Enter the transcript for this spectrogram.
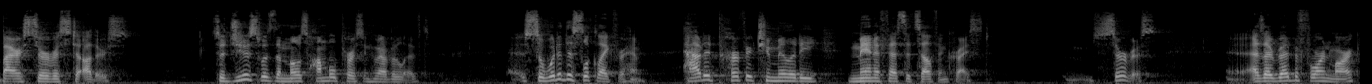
by our service to others. So Jesus was the most humble person who ever lived. So, what did this look like for him? How did perfect humility manifest itself in Christ? Service. As I read before in Mark,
